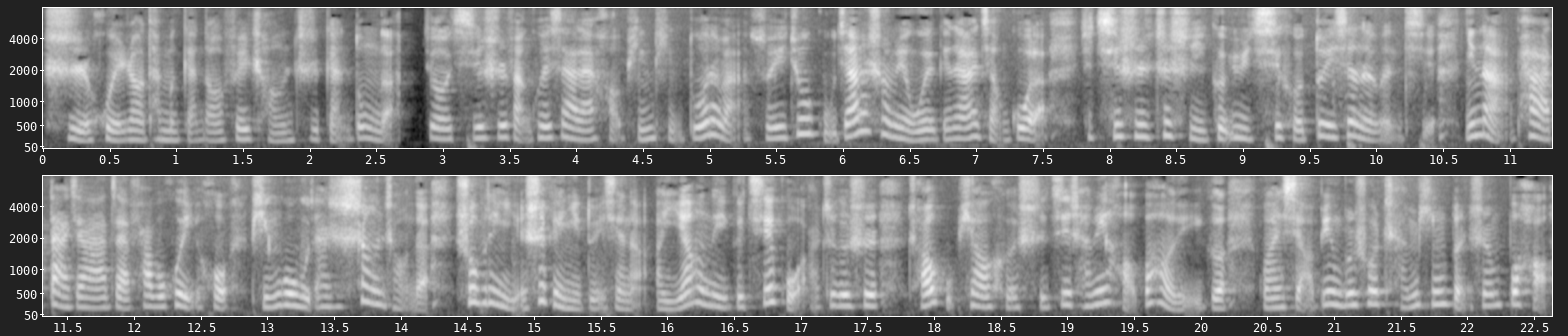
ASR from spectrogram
是会让他们感到非常之感动的。就其实反馈下来好评挺多的吧，所以就股价上面我也跟大家讲过了，就其实这是一个预期和兑现的问题。你哪怕大家在发布会以后，苹果股价是上涨的，说不定也是给你兑现的啊，一样的一个结果啊。这个是炒股票和实际产品好不好的一个关系啊，并不是说产品本身不好，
